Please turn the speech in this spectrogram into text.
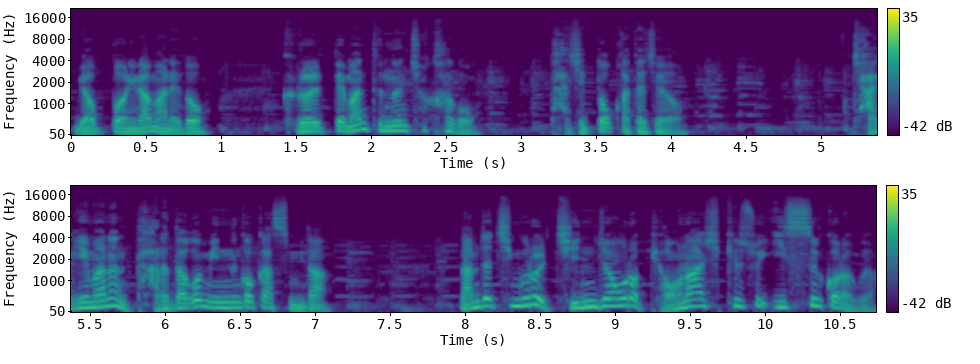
몇 번이나 말해도 그럴 때만 듣는 척하고 다시 똑같아져요. 자기만은 다르다고 믿는 것 같습니다. 남자친구를 진정으로 변화시킬 수 있을 거라고요.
